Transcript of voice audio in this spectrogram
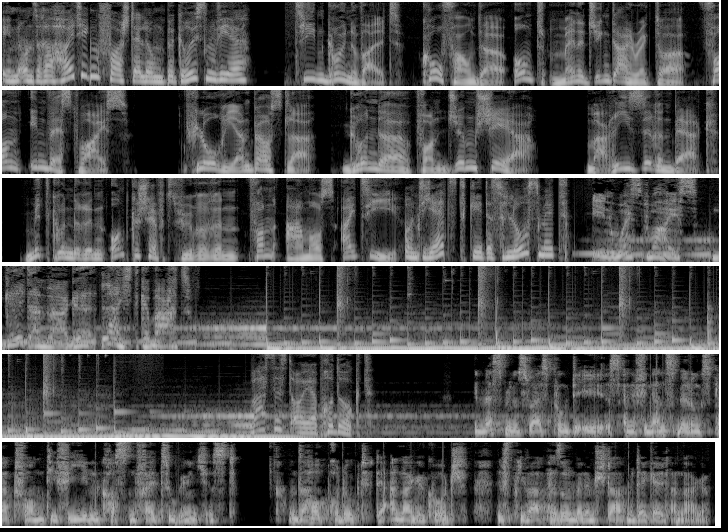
In unserer heutigen Vorstellung begrüßen wir Tien Grünewald, Co-Founder und Managing Director von InvestWise. Florian Börstler, Gründer von Gymshare. Marie Sirrenberg, Mitgründerin und Geschäftsführerin von Amos IT. und jetzt geht es los mit InvestWise, Geldanlage leicht gemacht. Was ist euer Produkt? Invest-wise.de ist eine Finanzbildungsplattform, die für jeden kostenfrei zugänglich ist. Unser Hauptprodukt, der Anlagecoach, hilft Privatpersonen bei dem Start mit der Geldanlage.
